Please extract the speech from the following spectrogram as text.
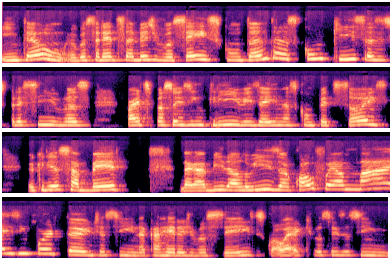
Então, eu gostaria de saber de vocês, com tantas conquistas expressivas, participações incríveis aí nas competições, eu queria saber da Gabi da Luísa, qual foi a mais importante assim na carreira de vocês? Qual é que vocês assim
